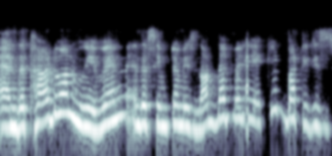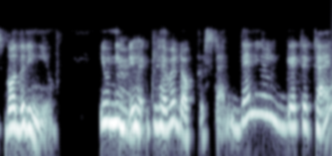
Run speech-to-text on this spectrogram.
And the third one, we when the symptom is not that very acute, but it is bothering you you need mm. to have a doctor's time. Then you'll get a time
